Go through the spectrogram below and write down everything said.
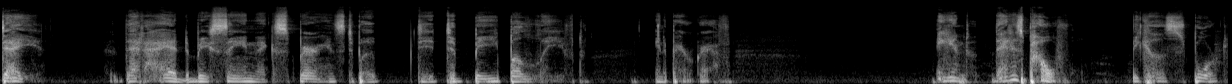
day that had to be seen and experienced to be, to, to be believed in a paragraph. And that is powerful because sport,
